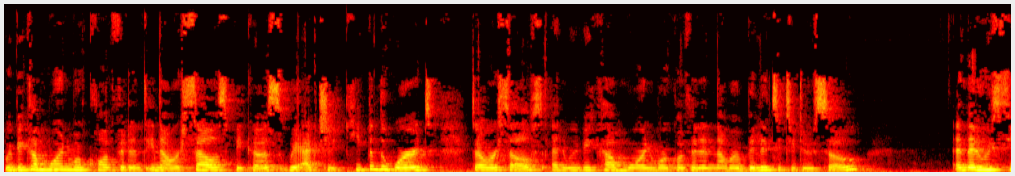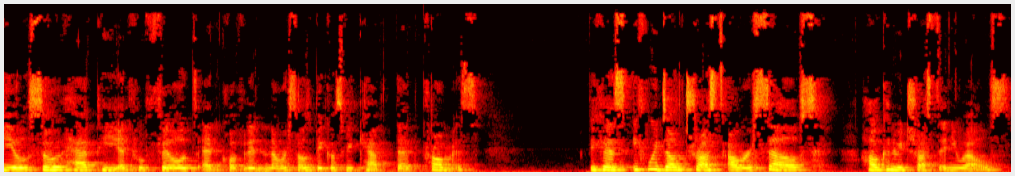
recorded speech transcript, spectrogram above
We become more and more confident in ourselves because we're actually keeping the word to ourselves and we become more and more confident in our ability to do so. And then we feel so happy and fulfilled and confident in ourselves because we kept that promise. Because if we don't trust ourselves how can we trust anyone else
